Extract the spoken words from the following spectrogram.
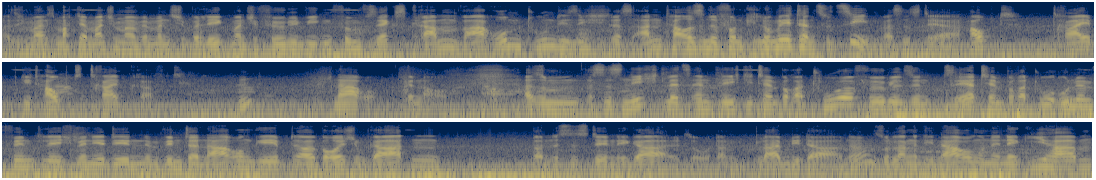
Also ich meine, es macht ja manchmal, wenn man sich überlegt, manche Vögel wiegen 5, 6 Gramm. Warum tun die sich das an, tausende von Kilometern zu ziehen? Was ist der Haupttreib, die Haupttreibkraft? Hm? Nahrung, genau. Also es ist nicht letztendlich die Temperatur. Vögel sind sehr temperaturunempfindlich. Wenn ihr denen im Winter Nahrung gebt, äh, bei euch im Garten, dann ist es denen egal. So, dann bleiben die da. Ne? Solange die Nahrung und Energie haben,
